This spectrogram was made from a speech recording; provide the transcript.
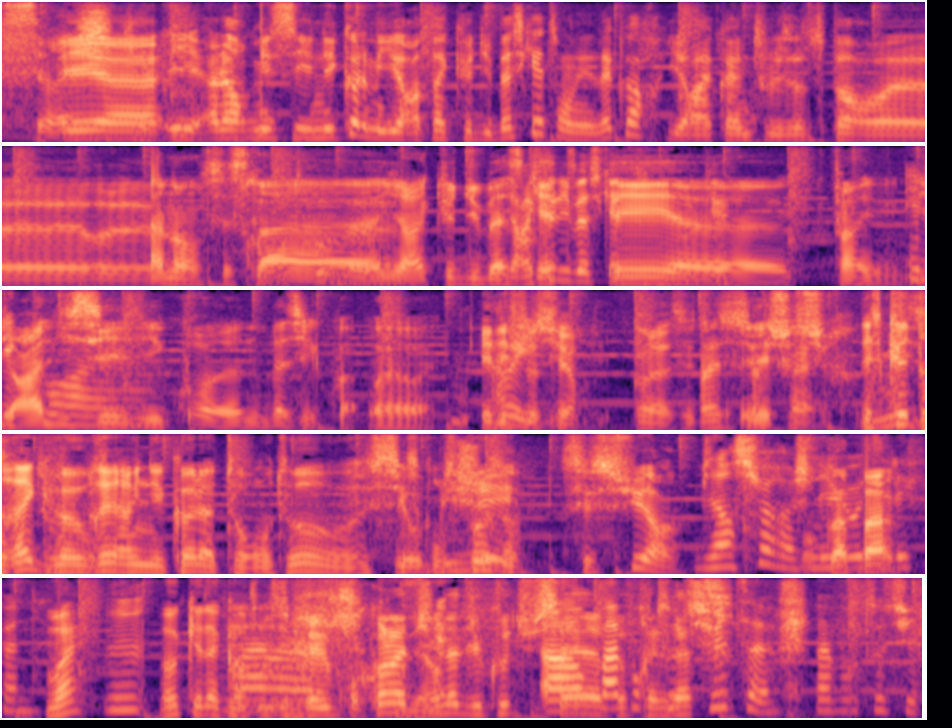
C'est vrai. Et, euh, et alors, mais c'est une école, mais il y aura pas que du basket, on est d'accord. Il y aura quand même tous les autres sports. euh, euh, Ah non, ce sera. euh, Il y aura que du aura que basket. du basket, Et. ok. euh, Enfin, il y aura le cours, lycée, euh, les cours euh, basiques, quoi. Ouais, ouais. Et Ah des oui, chaussures. Voilà, c'est Ouais, tout. c'est Et des chaussures. Est-ce que Drake va ouvrir une école à Toronto C'est ce qu'on se pose. c'est sûr. Bien sûr, je l'ai eu Pourquoi au pas téléphone. Ok, d'accord. Ouais. C'est prévu pour quand la. Gina, du coup, tu sais à pas peu pour près de. Pas pour tout de suite.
